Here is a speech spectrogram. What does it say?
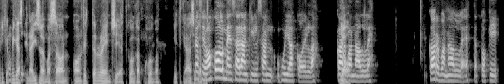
Mikä, mikä siinä isoimmassa on, on sitten range, että kuinka, kuinka pitkään No se on 300 kilsan hujakoilla karvan alle. Karvan alle, että toki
